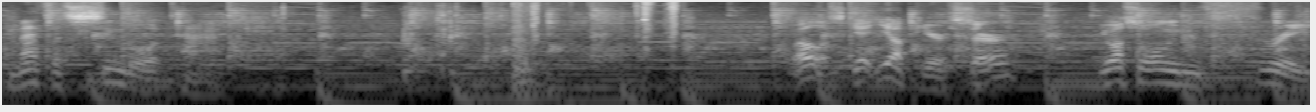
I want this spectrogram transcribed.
And that's a single attack. Well, let's get you up here, sir. You also only move three.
